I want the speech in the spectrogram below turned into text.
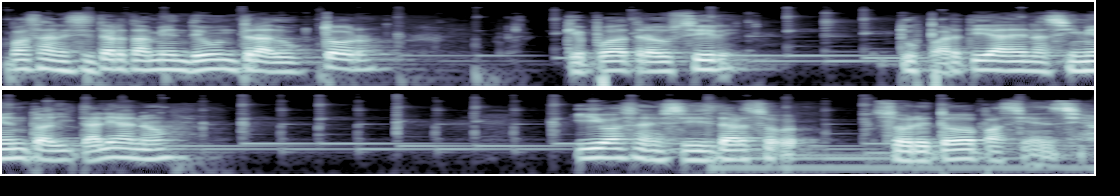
Vas a necesitar también de un traductor que pueda traducir tus partidas de nacimiento al italiano y vas a necesitar sobre todo paciencia.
